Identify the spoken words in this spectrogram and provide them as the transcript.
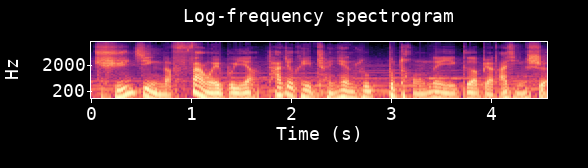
取景的范围不一样，它就可以呈现出不同的一个表达形式。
